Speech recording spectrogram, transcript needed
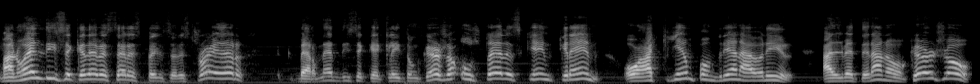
Manuel dice que debe ser Spencer Strider, Bernet dice que Clayton Kershaw. ¿Ustedes quién creen o a quién pondrían a abrir? Al veterano Kershaw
